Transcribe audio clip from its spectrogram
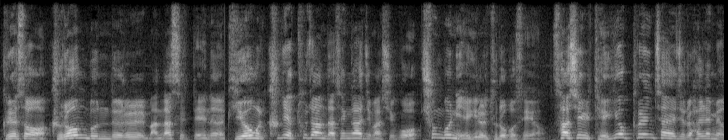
그래서 그런 분들을 만났을 때는 비용을 크게 투자한다 생각하지 마시고 충분히 얘기를 들어보세요. 사실 대기업 프랜차이즈를 하려면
